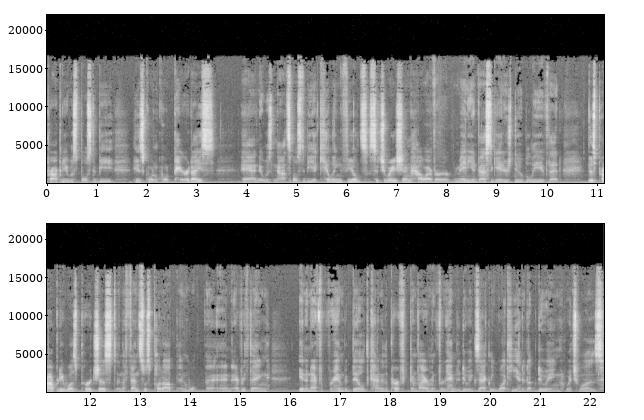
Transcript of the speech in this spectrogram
property was supposed to be his quote-unquote paradise and it was not supposed to be a killing fields situation. However, many investigators do believe that this property was purchased and the fence was put up and and everything in an effort for him to build kind of the perfect environment for him to do exactly what he ended up doing, which was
